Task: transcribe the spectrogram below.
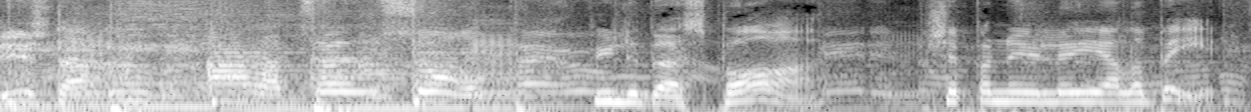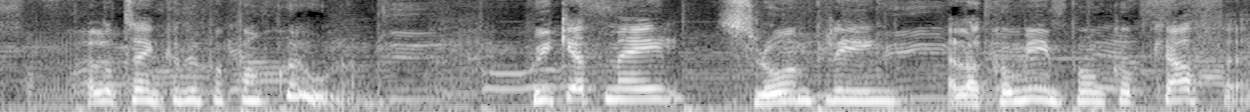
Lyssna upp alla töser och Vill du börja spara? Köpa ny lya eller bil? Eller tänker du på pensionen? Skicka ett mail, slå en pling eller kom in på en kopp kaffe.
